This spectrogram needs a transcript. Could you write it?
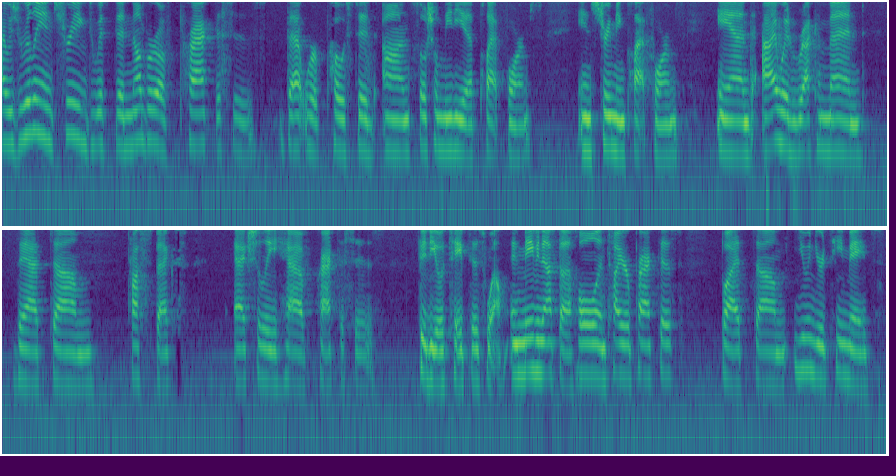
I was really intrigued with the number of practices that were posted on social media platforms and streaming platforms. And I would recommend that um, prospects actually have practices videotaped as well. And maybe not the whole entire practice, but um, you and your teammates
